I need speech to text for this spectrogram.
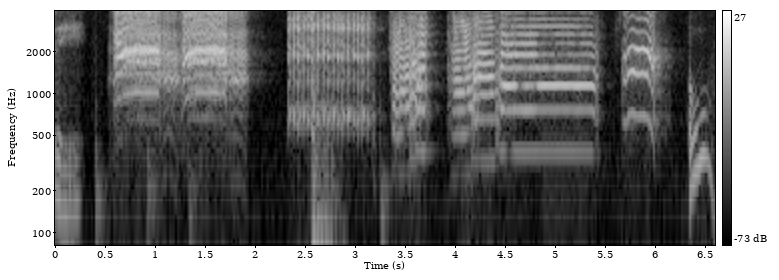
Noisy. Oh.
